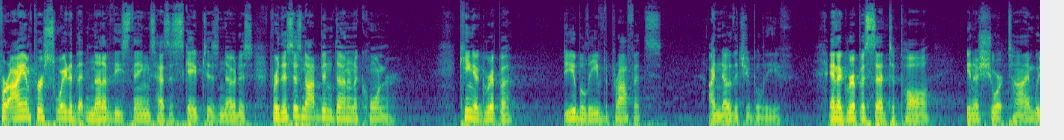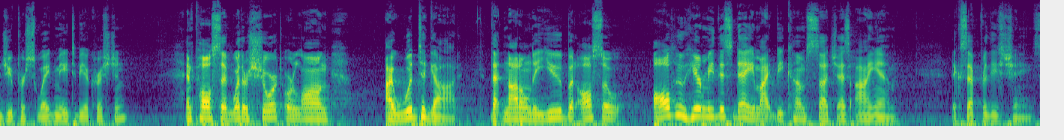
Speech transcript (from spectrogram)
For I am persuaded that none of these things has escaped his notice, for this has not been done in a corner. King Agrippa, do you believe the prophets? I know that you believe. And Agrippa said to Paul, in a short time, would you persuade me to be a Christian? And Paul said, Whether short or long, I would to God that not only you, but also all who hear me this day might become such as I am, except for these chains.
